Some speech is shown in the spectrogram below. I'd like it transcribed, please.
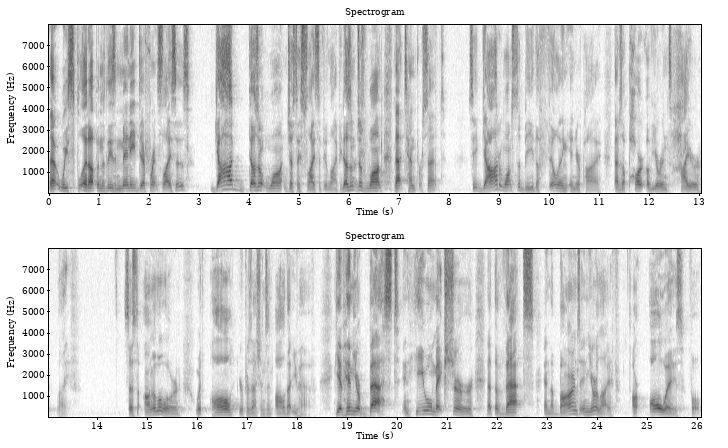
that we split up into these many different slices, God doesn't want just a slice of your life. He doesn't just want that 10%. See, God wants to be the filling in your pie that is a part of your entire life. It says to honor the Lord with all your possessions and all that you have. Give him your best, and he will make sure that the vats and the barns in your life are always full.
